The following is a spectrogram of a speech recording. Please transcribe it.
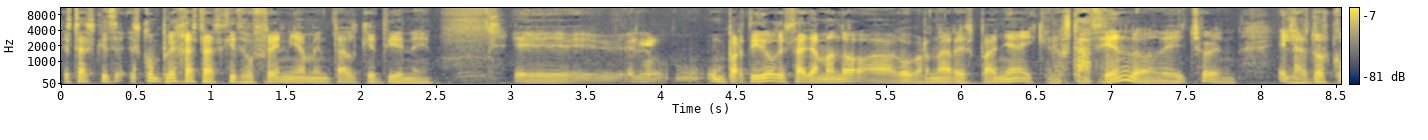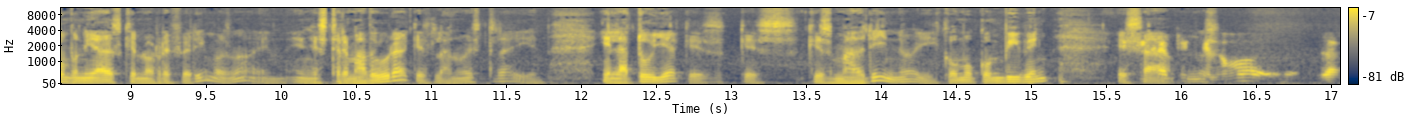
esta, es compleja esta esquizofrenia mental que tiene eh, un partido que está llamando a gobernar España y que lo está haciendo, de hecho, en, en las dos comunidades que nos referimos, ¿no? en, Extremadura, que es la nuestra, y en, y en, la tuya, que es, que es, que es Madrid, ¿no? y cómo conviven esa... la,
